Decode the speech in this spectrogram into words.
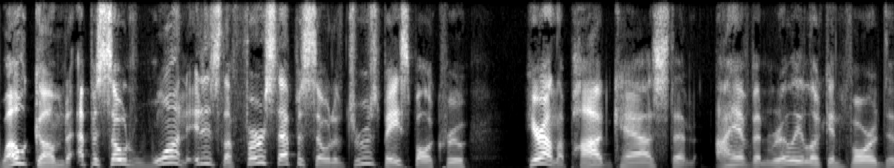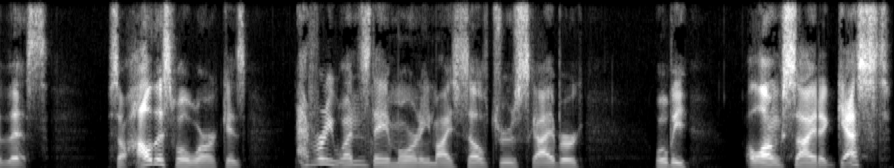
Welcome to episode one. It is the first episode of Drew's Baseball Crew here on the podcast, and I have been really looking forward to this. So, how this will work is every Wednesday morning, myself, Drew Skyberg, will be alongside a guest,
